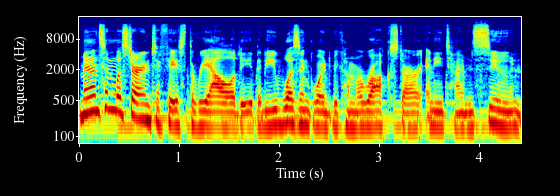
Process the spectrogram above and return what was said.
Manson was starting to face the reality that he wasn't going to become a rock star anytime soon,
